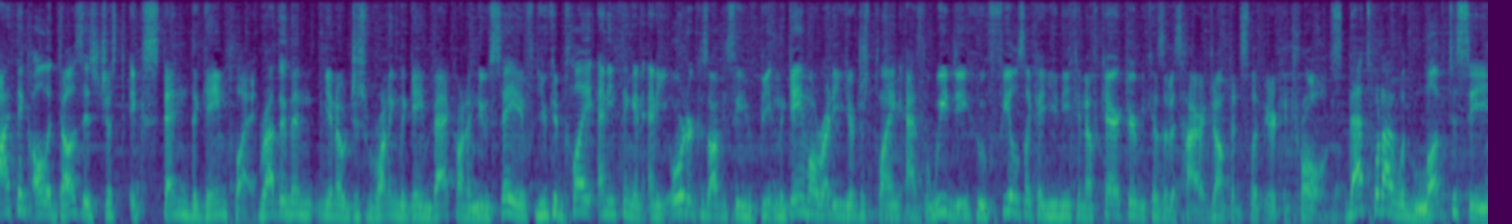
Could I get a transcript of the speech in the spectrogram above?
I think all it does is just extend the gameplay. Rather than, you know, just running the game back on a new save, you can play anything in any order because obviously you've beaten the game already, you're just playing as Luigi, who feels like a unique enough character because of his higher jump and slippier controls. That's what I would love to see,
